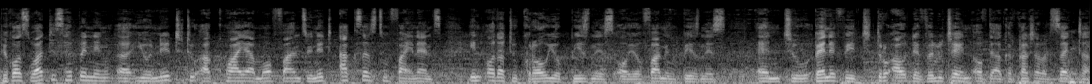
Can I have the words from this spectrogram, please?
Because what is happening uh, you need to acquire more funds. You need access to finance in order to grow your business or your farming business and to benefit throughout the value chain of the agricultural sector.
